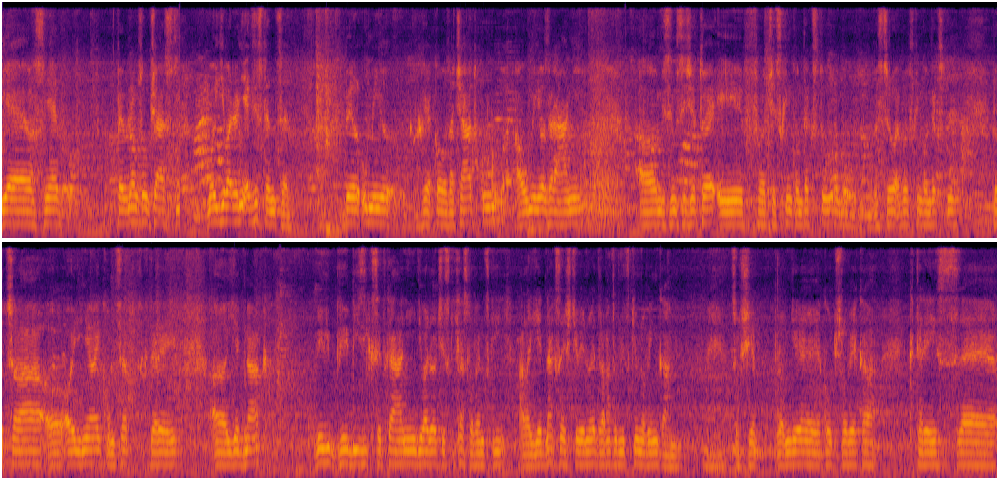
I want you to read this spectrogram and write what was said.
je vlastně pevnou součástí mojí divadelní existence. Byl u mých jako začátku a u mýho zrání. Uh, myslím si, že to je i v českém kontextu nebo ve středoevropském kontextu docela uh, ojedinělý koncept, který uh, jednak vybízí k setkání divadel českých a slovenských, ale jednak se ještě věnuje dramaturgickým novinkám, což je pro mě jako člověka, který se eh,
